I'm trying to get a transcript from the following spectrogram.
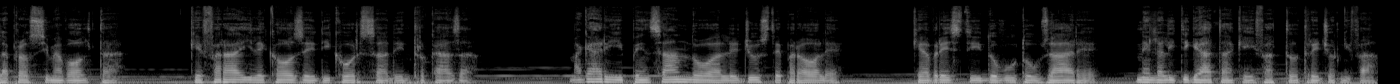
La prossima volta che farai le cose di corsa dentro casa, magari pensando alle giuste parole che avresti dovuto usare nella litigata che hai fatto tre giorni fa.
